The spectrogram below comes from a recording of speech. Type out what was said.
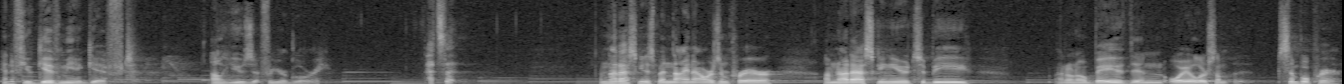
And if you give me a gift, I'll use it for your glory. That's it. I'm not asking you to spend nine hours in prayer. I'm not asking you to be, I don't know, bathed in oil or something. Simple prayer.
